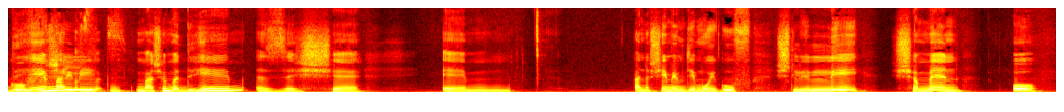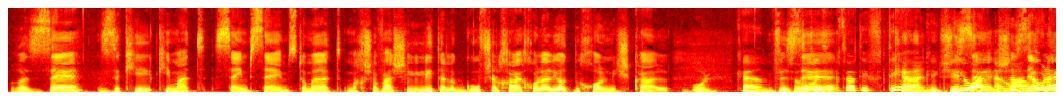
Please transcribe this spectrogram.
גוף שמדהים, שלילית. ו- מה שמדהים זה שאנשים עם דימוי גוף שלילי, שמן או רזה, זה כי- כמעט same same, זאת אומרת, מחשבה שלילית על הגוף שלך יכולה להיות בכל משקל. בול. כן, וזה- שאותי זה קצת הפתיע, כן, כי שזה- כאילו על שזה פניו אולי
